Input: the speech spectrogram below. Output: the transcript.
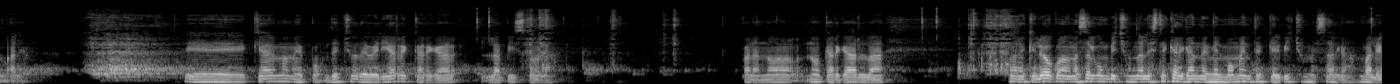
Vale. Eh, ¿Qué arma me pongo? De hecho debería recargar la pistola. Para no, no cargarla. Para que luego cuando me salga un bicho no le esté cargando en el momento en que el bicho me salga. Vale.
